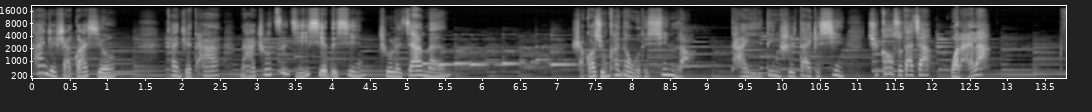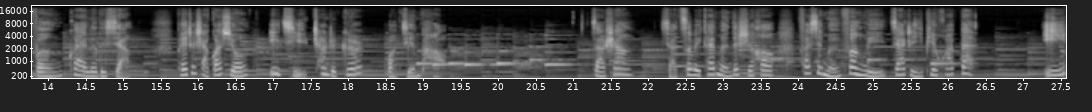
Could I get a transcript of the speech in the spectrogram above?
看着傻瓜熊。看着他拿出自己写的信，出了家门。傻瓜熊看到我的信了，他一定是带着信去告诉大家我来啦。风快乐地想，陪着傻瓜熊一起唱着歌往前跑。早上，小刺猬开门的时候，发现门缝里夹着一片花瓣。咦？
